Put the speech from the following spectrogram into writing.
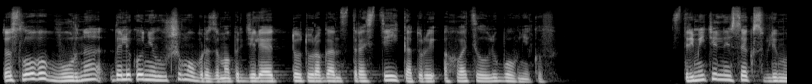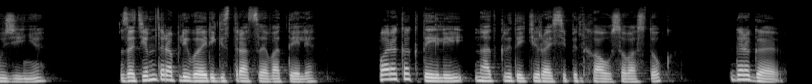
то слово «бурно» далеко не лучшим образом определяет тот ураган страстей, который охватил любовников. Стремительный секс в лимузине, затем торопливая регистрация в отеле, пара коктейлей на открытой террасе пентхауса «Восток». «Дорогая,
